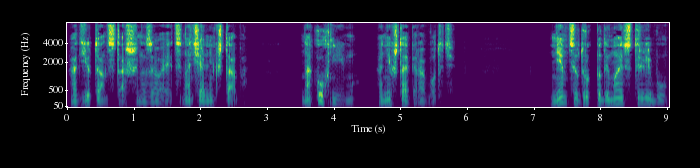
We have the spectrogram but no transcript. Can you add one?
Адъютант старший называется, начальник штаба. На кухне ему, а не в штабе работать. Немцы вдруг поднимают стрельбу,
